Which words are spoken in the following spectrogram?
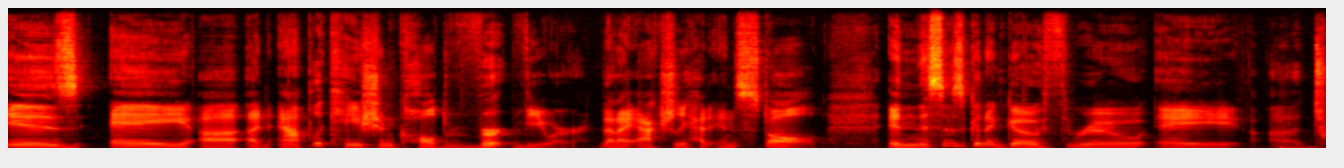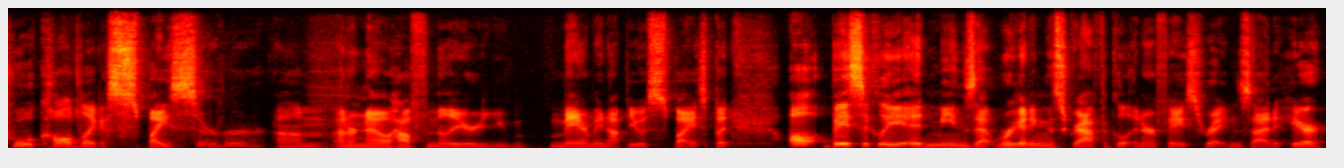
is a uh, an application called Virt Viewer that I actually had installed and this is going to go through a, a, tool called like a spice server um, i don't know how familiar you may or may not be with spice but all basically it means that we're getting this graphical interface right inside of here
